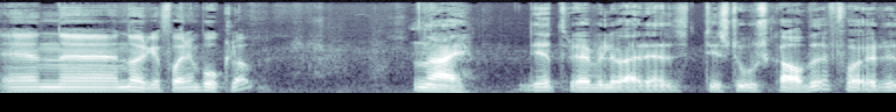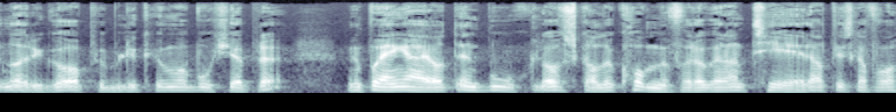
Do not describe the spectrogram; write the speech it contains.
en, eh, Norge får en boklov? Nei, det tror jeg ville være til stor skade for Norge og publikum og bokkjøpere. Men poenget er jo at en boklov skal jo komme for å garantere at vi skal få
